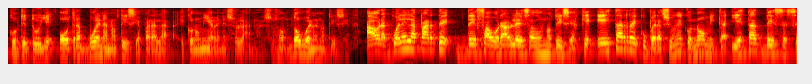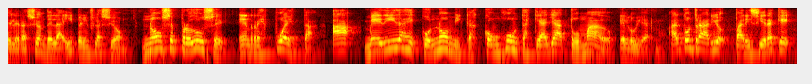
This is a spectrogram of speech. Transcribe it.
constituye otra buena noticia para la economía venezolana. Esas son dos buenas noticias. Ahora, ¿cuál es la parte desfavorable de esas dos noticias? Que esta recuperación económica y esta desaceleración de la hiperinflación no se produce en respuesta a medidas económicas conjuntas que haya tomado el gobierno. Al contrario, pareciera que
